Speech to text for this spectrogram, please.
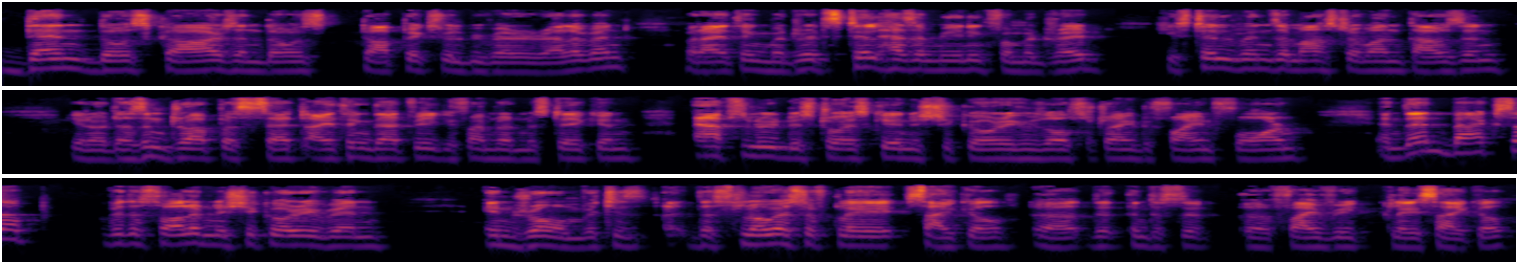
then those scars and those topics will be very relevant. But I think Madrid still has a meaning for Madrid. He still wins a Master 1000. You know, doesn't drop a set. I think that week, if I'm not mistaken, absolutely destroys Kei Nishikori, who's also trying to find form, and then backs up with a solid Nishikori win in Rome, which is uh, the slowest of clay cycle uh, in this uh, five week clay cycle,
